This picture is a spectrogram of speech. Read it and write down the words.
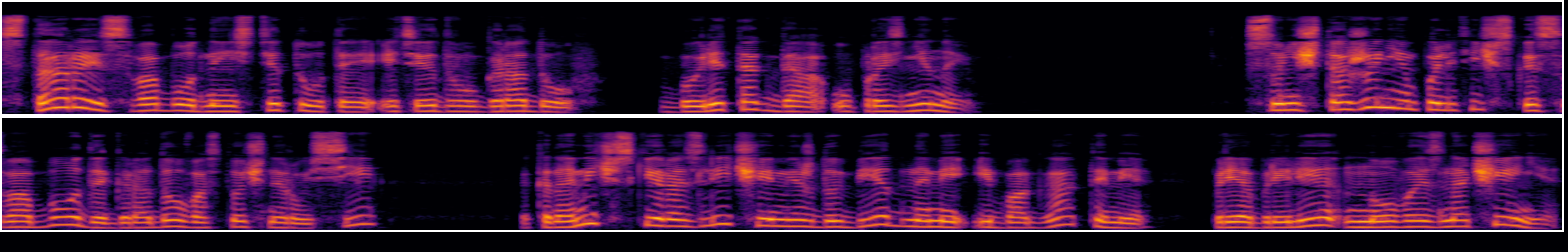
Старые свободные институты этих двух городов были тогда упразднены. С уничтожением политической свободы городов Восточной Руси экономические различия между бедными и богатыми приобрели новое значение.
